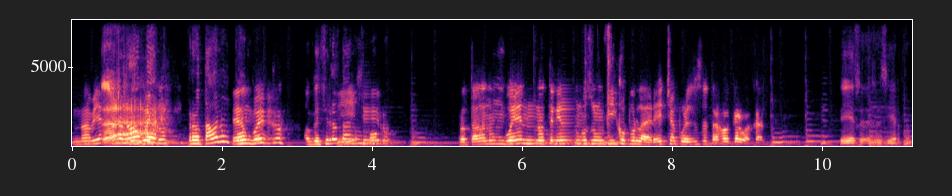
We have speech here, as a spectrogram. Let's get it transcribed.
No había. Ah, Era no, un hueco. Rotaban un poco. Era un hueco. Aunque sí rotaban Sí, un sí, poco. rotaban un buen, no teníamos un fijo por la derecha, por eso se trajo a Carvajal. Sí, eso, eso es cierto.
